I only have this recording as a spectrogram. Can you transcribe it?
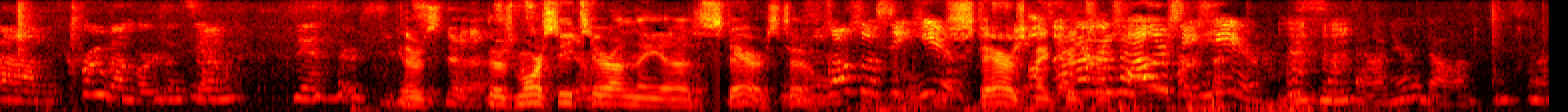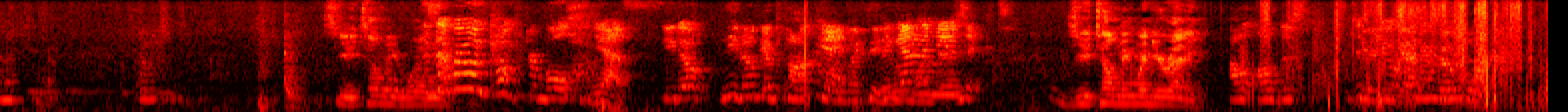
um, crew members instead of dancers. There's sit there's more seats here on the uh, stairs too. There's also a seat here. Stairs make good seats. there's seats. another seat here. Sit down. You're a dog. You sit on the floor. So you tell me when. Is everyone comfortable? Yes. You don't, you don't get popcorn Okay, like they do. begin in the music. So you tell me when you're ready. I'll, I'll just, Just here you do go. Go for it.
